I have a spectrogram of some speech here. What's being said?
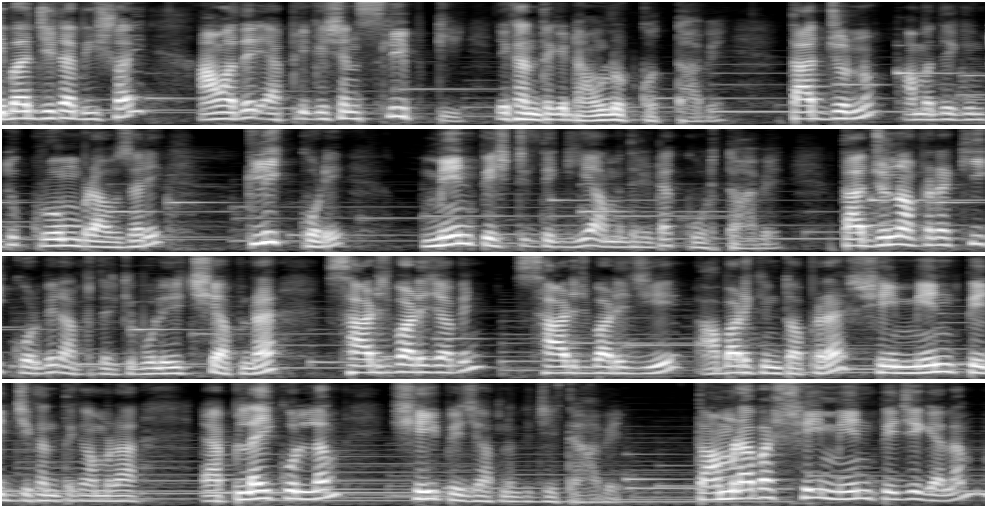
এইবার যেটা বিষয়, আমাদের অ্যাপ্লিকেশন স্লিপটি এখান থেকে ডাউনলোড করতে হবে। তার জন্য আমাদের কিন্তু ক্রোম ব্রাউজারে ক্লিক করে মেন পেজটিতে গিয়ে আমাদের এটা করতে হবে। তার জন্য আপনারা কি করবেন, আপনাদেরকে বলে দিচ্ছি, আপনারা সার্চ বারে যাবেন। সার্চ বারে গিয়ে আবার কিন্তু আপনারা সেই মেন পেজ যেখান থেকে আমরা অ্যাপ্লাই করলাম, সেই পেজে আপনাদের যেতে হবে। তো আমরা আবার সেই মেন পেজে গেলাম।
